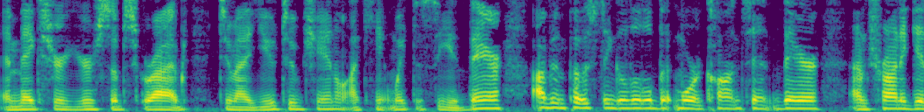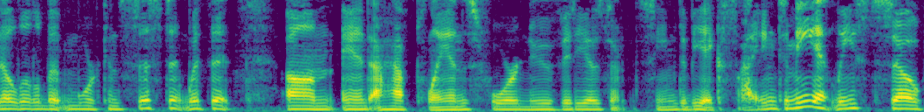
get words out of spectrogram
and make sure you're subscribed to my YouTube channel. I can't wait to see you there. I've been posting a little bit more content there. I'm trying to get a little bit more consistent with it. Um, and I have plans for new videos that seem to be exciting to me, at least. So,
